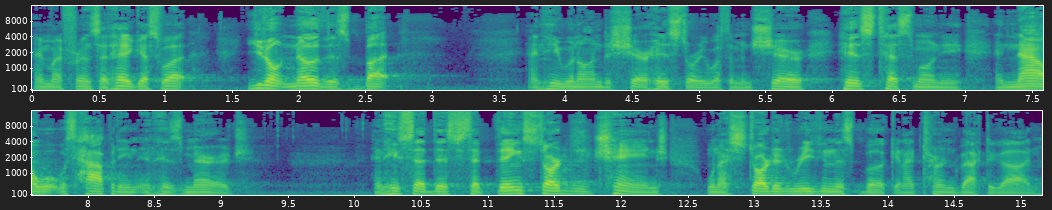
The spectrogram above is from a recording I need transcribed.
And my friend said, Hey, guess what? You don't know this, but. And he went on to share his story with them and share his testimony and now what was happening in his marriage. And he said this He said, Things started to change when I started reading this book and I turned back to God.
